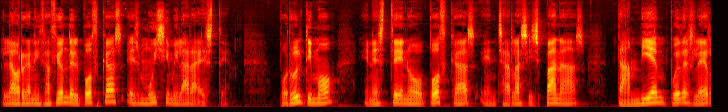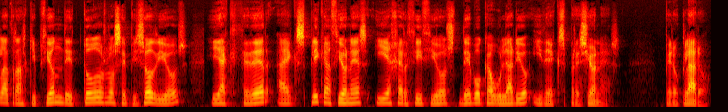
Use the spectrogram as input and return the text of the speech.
la organización del podcast es muy similar a este. Por último, en este nuevo podcast, en charlas hispanas, también puedes leer la transcripción de todos los episodios y acceder a explicaciones y ejercicios de vocabulario y de expresiones. Pero claro,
